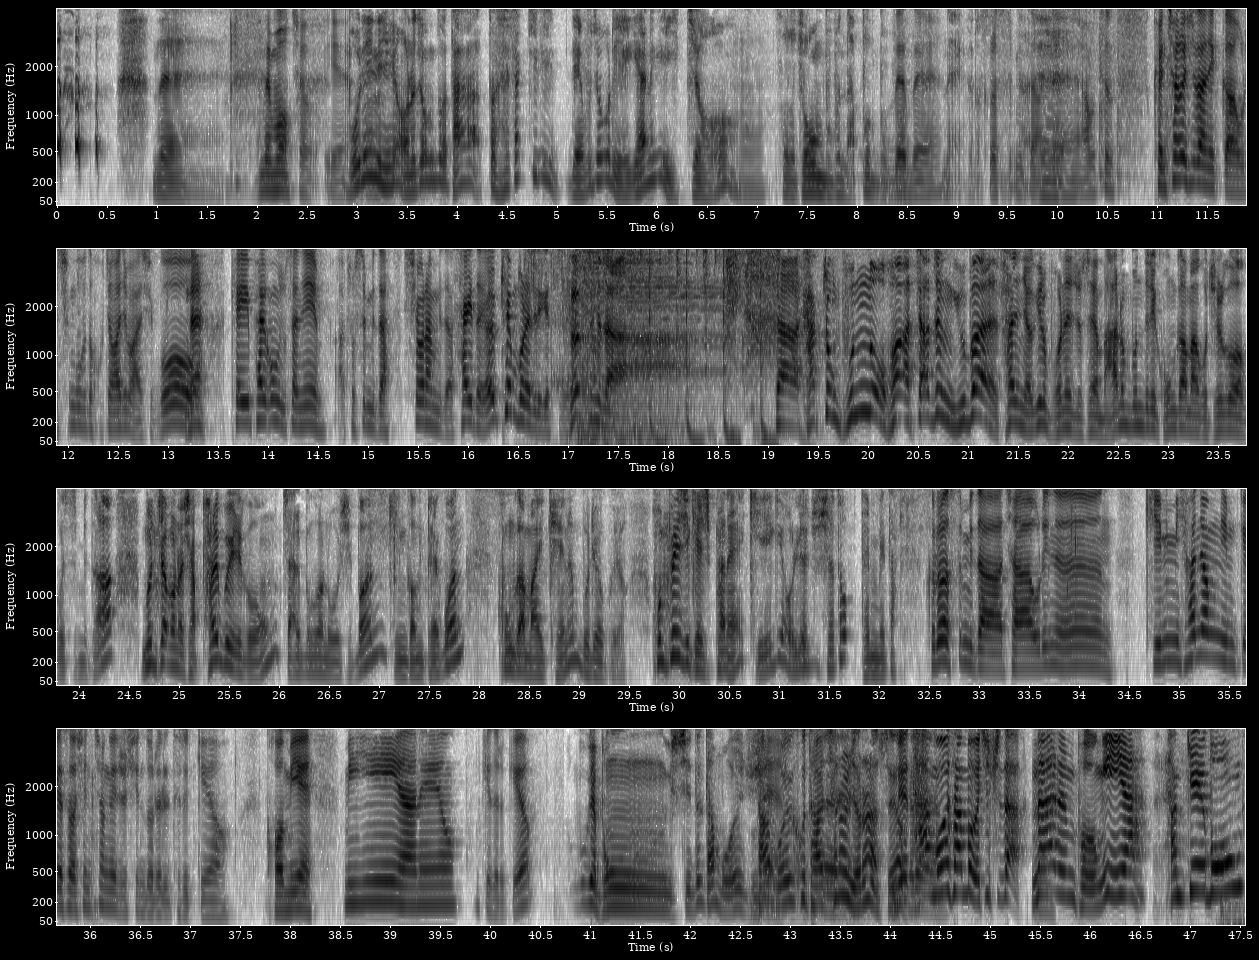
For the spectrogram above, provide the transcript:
네. 근데 뭐 그렇죠. 예. 본인이 어느 정도 다 또 회사끼리 내부적으로 얘기하는 게 있죠. 서로 좋은 부분, 나쁜 부분. 음. 네네. 네, 그렇습니다. 그렇습니다. 예. 네. 아무튼 괜찮으시다니까 우리 친구분들 걱정하지 마시고 네. K8064님 아, 좋습니다. 시원합니다. 사이다 10캔 보내드리겠습니다. 그렇습니다. 자, 각종 분노, 화, 짜증, 유발 사연 여기로 보내주세요. 많은 분들이 공감하고 즐거워하고 있습니다. 문자번호 샵 8910, 짧은 건 50원, 긴 건 100원, 콩과 마이크는 무료고요. 홈페이지 게시판에 길게 올려주셔도 됩니다. 그렇습니다. 자, 우리는 김현영님께서 신청해주신 노래를 들을게요. 거미의 미안해요. 함께 들을게요. 한국의 봉 씨들 다 모여주세요. 다 모이고 다 채널 열어놨어요. 네, 다 모여서 한번 외칩시다. 나는 봉이야. 함께 봉.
